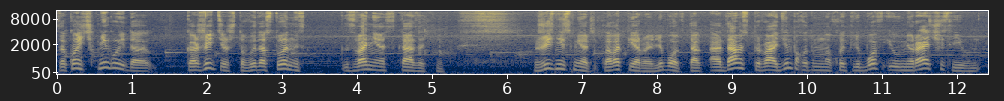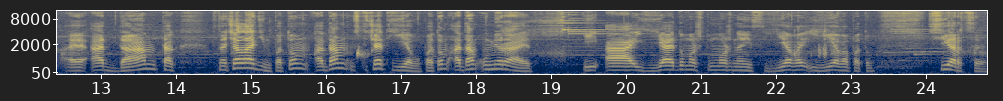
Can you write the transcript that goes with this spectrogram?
Закончите книгу и докажите, что вы достойны звания сказочник. Жизнь и смерть. Глава 1. Любовь. Так, Адам сперва один, походу, находит любовь и умирает счастливым. Э, Адам, так, Сначала один, потом Адам встречает Еву, потом Адам умирает. И, а я думаю, что можно и с Евой, Ева потом. Сердце.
